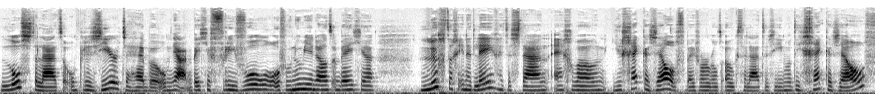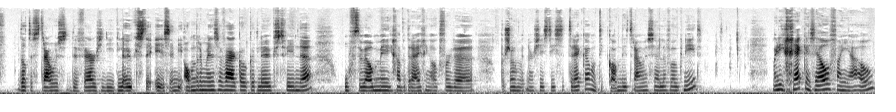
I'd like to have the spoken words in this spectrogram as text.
los te laten, om plezier te hebben, om ja, een beetje frivol, of hoe noem je dat, een beetje luchtig in het leven te staan en gewoon je gekke zelf bijvoorbeeld ook te laten zien. Want die gekke zelf, dat is trouwens de versie die het leukste is en die andere mensen vaak ook het leukst vinden. Oftewel mega bedreiging ook voor de persoon met narcistische trekken, want die kan dit trouwens zelf ook niet. Maar die gekke zelf van jou,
